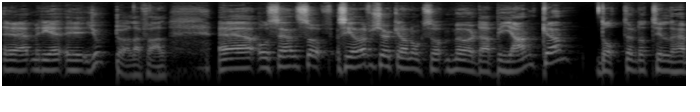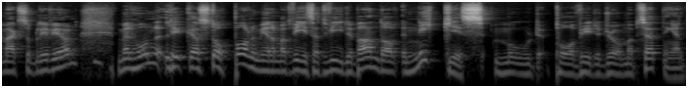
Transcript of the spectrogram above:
Eh, med det är eh, gjort då i alla fall. Eh, och sen så, senare försöker han också mörda Bianca. Dottern då till den här Max Oblivion. Men hon lyckas stoppa honom genom att visa ett videoband av Nickis mord på Videodrome-uppsättningen.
